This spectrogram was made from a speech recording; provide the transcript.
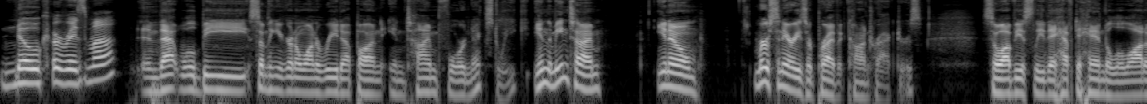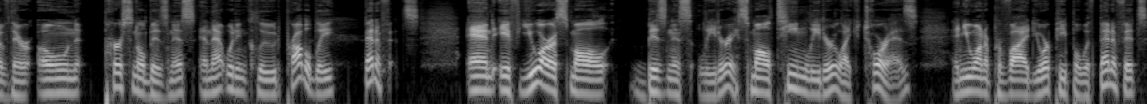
no charisma? and that will be something you're going to want to read up on in time for next week. In the meantime, you know, mercenaries are private contractors, so obviously they have to handle a lot of their own personal business, and that would include probably benefits. And if you are a small business leader, a small team leader like Torres, and you want to provide your people with benefits,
